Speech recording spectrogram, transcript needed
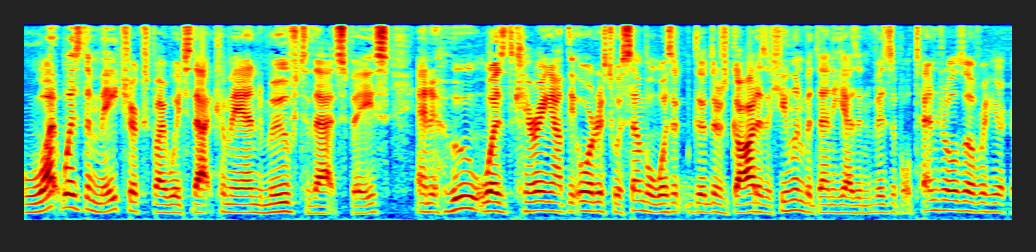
what was the matrix by which that command moved to that space, and who was carrying out the orders to assemble? Was it that there's God as a human, but then he has invisible tendrils over here?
